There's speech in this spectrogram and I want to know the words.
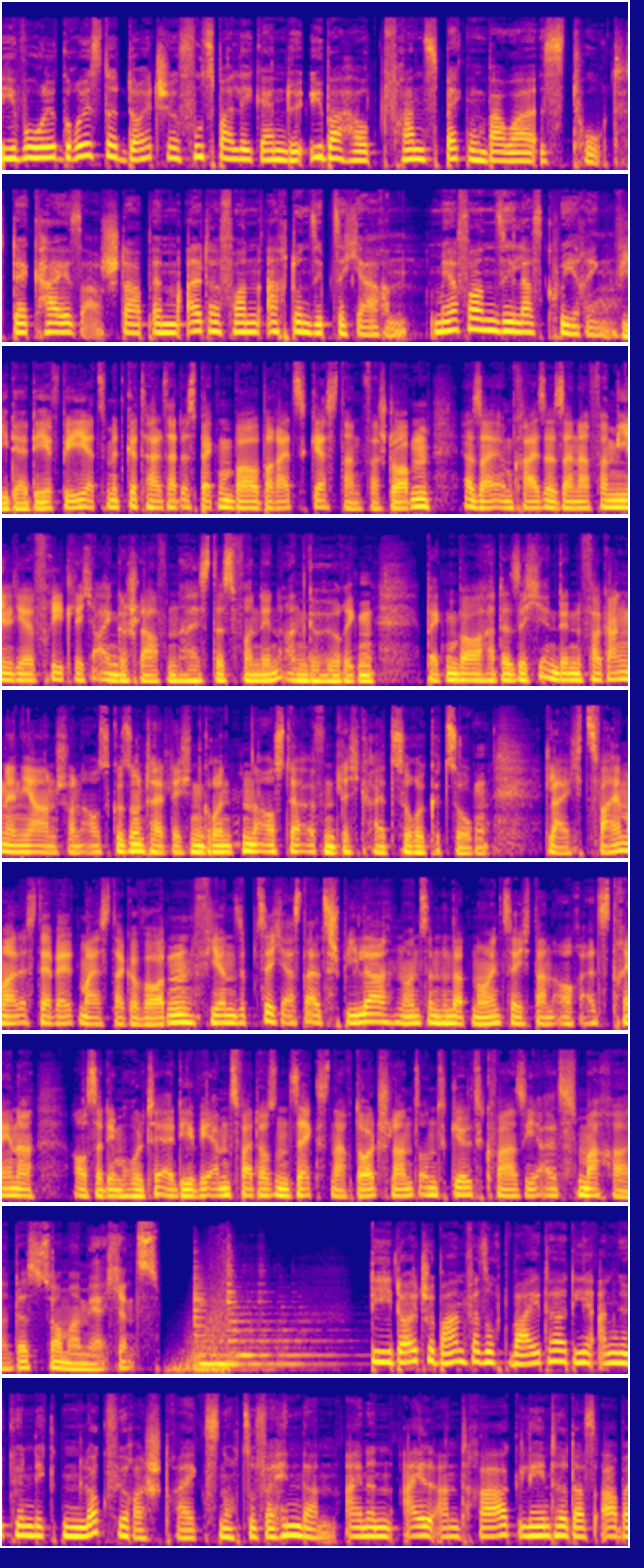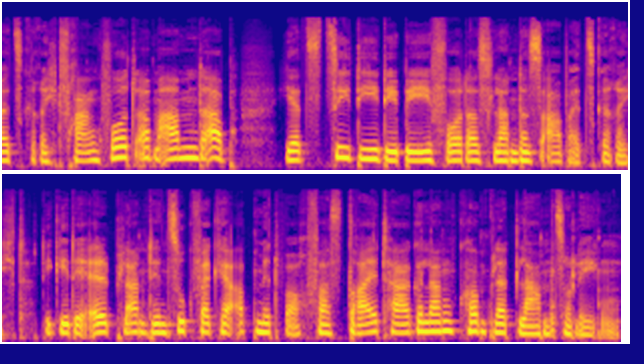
Die wohl größte deutsche Fußballlegende überhaupt, Franz Beckenbauer, ist tot. Der Kaiser starb im Alter von 78 Jahren. Mehr von Silas Queering. Wie der DFB jetzt mitgeteilt hat, ist Beckenbauer bereits gestern verstorben. Er sei im Kreise seiner Familie friedlich eingeschlafen, heißt es von den Angehörigen. Beckenbauer hatte sich in den vergangenen Jahren schon aus gesundheitlichen Gründen aus der Öffentlichkeit zurückgezogen. Gleich zweimal ist er Weltmeister geworden, 74 erst als Spieler, 1990 dann auch als Trainer. Außerdem holte er die WM 2006 nach Deutschland und gilt quasi als Macher des Sommermärchens. Die Deutsche Bahn versucht weiter, die angekündigten Lokführerstreiks noch zu verhindern. Einen Eilantrag lehnte das Arbeitsgericht Frankfurt am Abend ab. Jetzt zieht die DB vor das Landesarbeitsgericht. Die GDL plant den Zugverkehr ab Mittwoch fast drei Tage lang komplett lahmzulegen.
